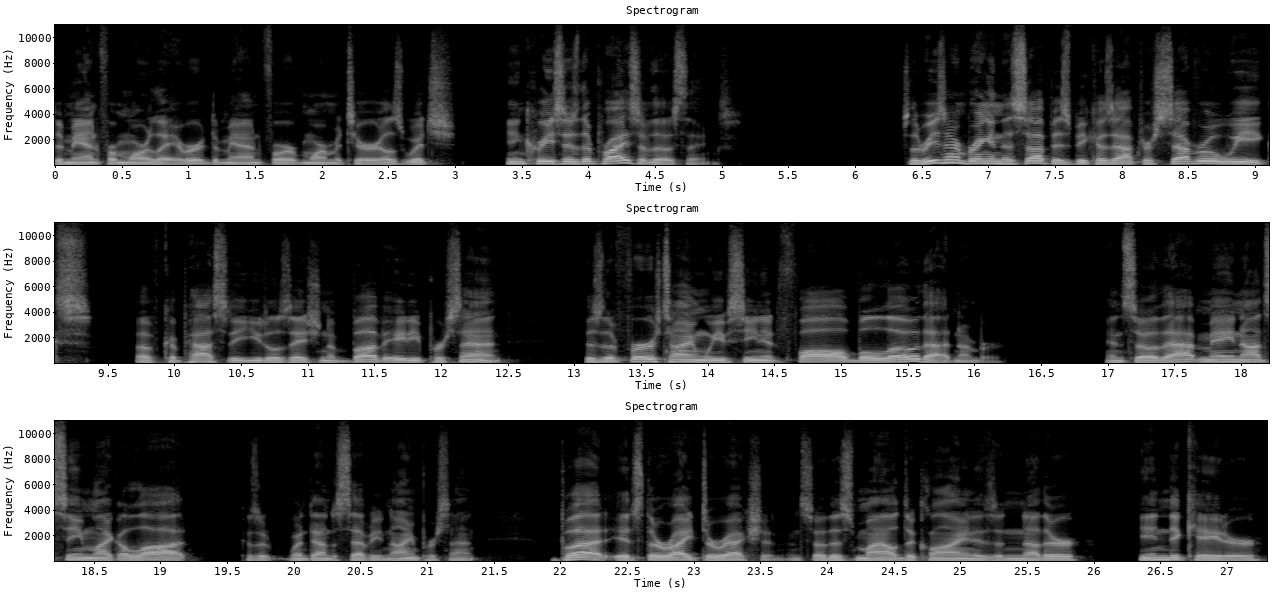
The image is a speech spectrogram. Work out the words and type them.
demand for more labor, demand for more materials, which increases the price of those things. So, the reason I'm bringing this up is because after several weeks of capacity utilization above 80%, this is the first time we've seen it fall below that number. And so that may not seem like a lot because it went down to 79%, but it's the right direction. And so this mild decline is another indicator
